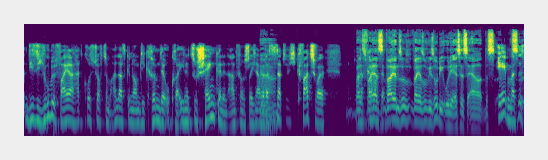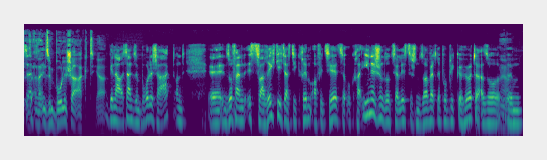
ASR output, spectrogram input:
diese Jubelfeier hat Khrushchev zum Anlass genommen, die Krim der Ukraine zu schenken, in Anführungsstrichen. Aber ja. das ist natürlich Quatsch, weil. Weil es war ja, war, ja so, war ja sowieso die UdSSR. Das, eben, das, ist also ein symbolischer Akt, ja. Genau, es ist ein symbolischer Akt. Und äh, insofern ist zwar richtig, dass die Krim offiziell zur ukrainischen sozialistischen Sowjetrepublik gehörte. Also ja. ähm,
